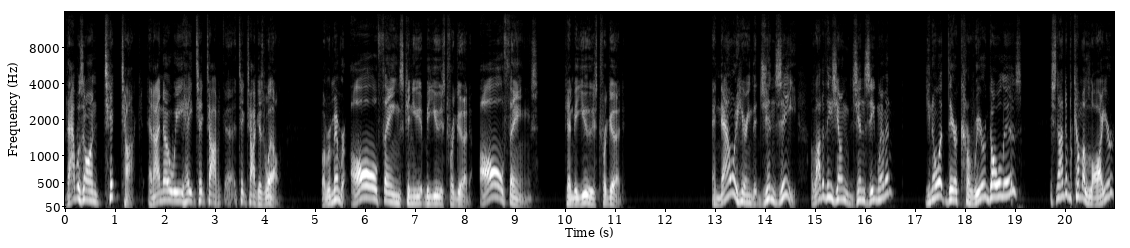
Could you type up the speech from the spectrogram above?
That was on TikTok. And I know we hate TikTok, uh, TikTok as well. But remember, all things can be used for good. All things can be used for good. And now we're hearing that Gen Z, a lot of these young Gen Z women, you know what their career goal is? It's not to become a lawyer.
